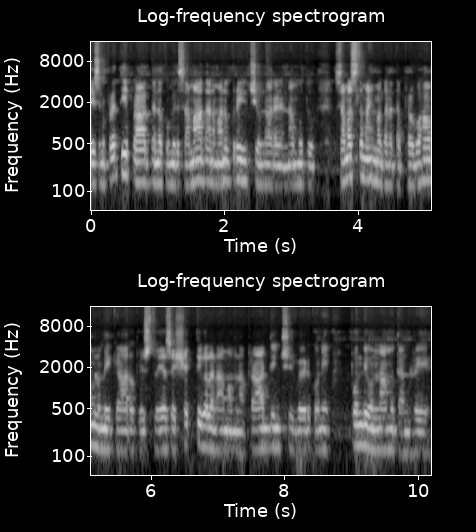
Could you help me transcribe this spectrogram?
చేసిన ప్రతి ప్రార్థనకు మీరు సమాధానం అనుగ్రహించి ఉన్నారని నమ్ముతూ సమస్త మహిమ ఘనత ప్రభావం మీకు ఆరోపిస్తూ ఏస శక్తి గల నామమున ప్రార్థించి వేడుకొని పొంది ఉన్నాము తండ్రి.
